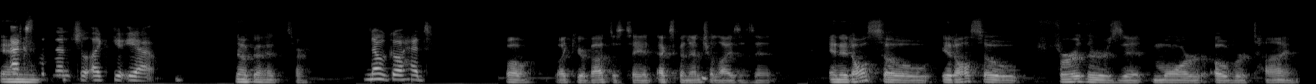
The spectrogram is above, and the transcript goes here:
And exponential, like, yeah. No, go ahead. Sorry. No, go ahead. Well, like you're about to say, it exponentializes it. And it also it also furthers it more over time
